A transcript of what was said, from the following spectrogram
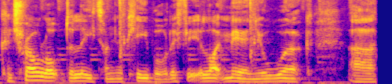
Control Alt Delete on your keyboard. If you're like me and your work uh,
